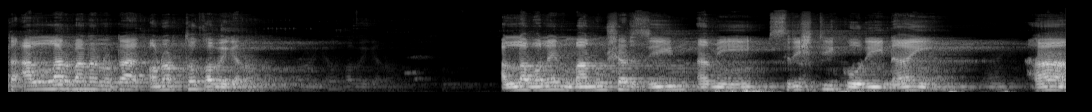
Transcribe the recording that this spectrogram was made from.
তা আল্লাহর বানানোটা অনর্থক হবে কেন? আল্লাহ বলেন, মানুষ আর জিন আমি সৃষ্টি করি নাই। হ্যাঁ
